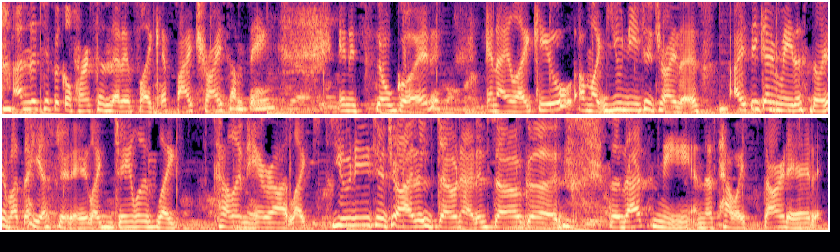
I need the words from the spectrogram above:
I'm the typical person that if like if I try something and it's so good and I like you, I'm like, you need to try this. I think I made a story about that yesterday. Like Jayla's like telling Ara, like, you need to try this donut. It's so good. So that's me, and that's how it started.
